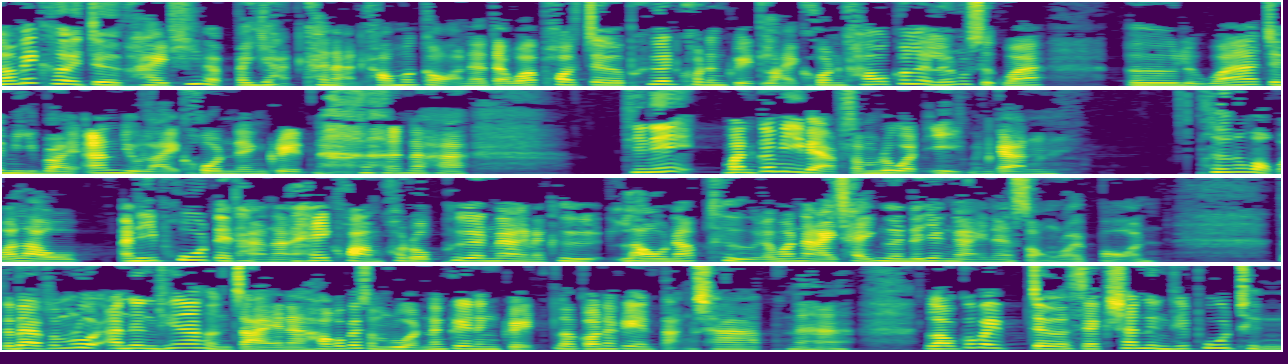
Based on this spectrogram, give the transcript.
แล้วไม่เคยเจอใครที่แบบประหยัดขนาดเขามาก่อนนะแต่ว่าพอเจอเพื่อนคนอังกฤษหลายคนเขาก็เลยเริ่มรู้สึกว่า เออ หรือว่าจะมีไบรอันอยู่หลายคนในอังกฤษนะคะ ทีนี้มันก็มีแบบสำรวจอีกเหมือนกัน ซึ่งต้องบอกว่าเราอันนี้พูดในฐานะให้ความเคารพเพื่อนมากนะคือ เรานับถือแล้วว่านายใช้เงินได้ยังไงนะสองร้อยปอนด์แต่แบบสำรวจอันนึงที่น่าสนใจนะเขาก็ไปสำรวจนักเรียนอังกฤษแล้วก็นักเรียนต่างชาตินะคะเราก็ไปเจอเซกชันหนึ่งที่พูดถึง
